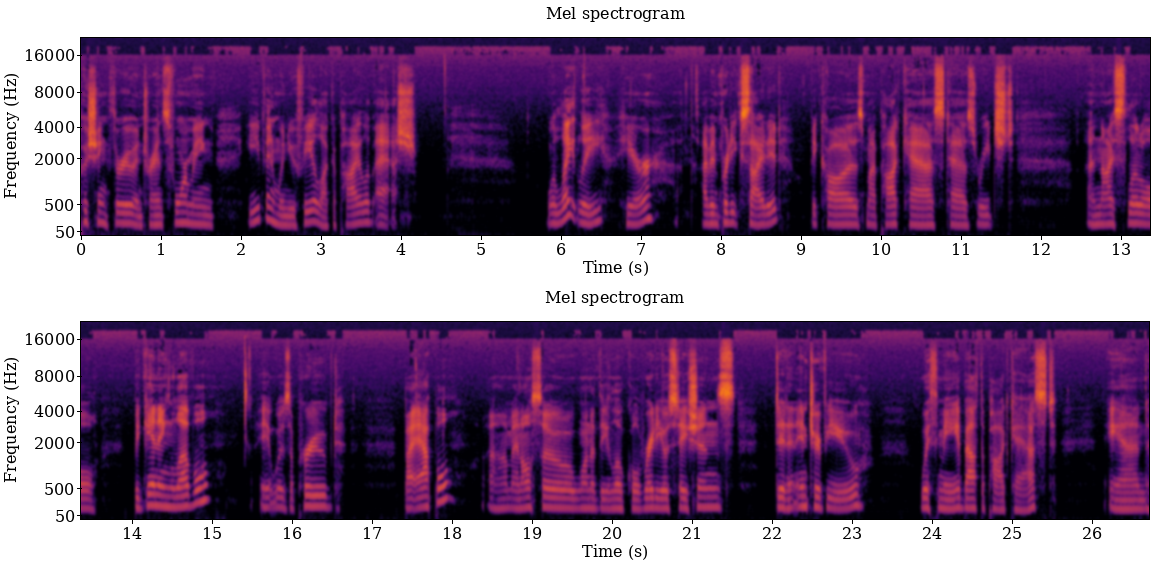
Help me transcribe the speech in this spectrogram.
pushing through and transforming even when you feel like a pile of ash. Well, lately here, I've been pretty excited because my podcast has reached a nice little beginning level. It was approved by Apple, um, and also one of the local radio stations did an interview with me about the podcast, and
